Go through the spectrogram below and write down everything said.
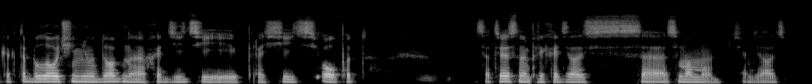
как-то было очень неудобно ходить и просить опыт. Соответственно, приходилось самому все делать.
